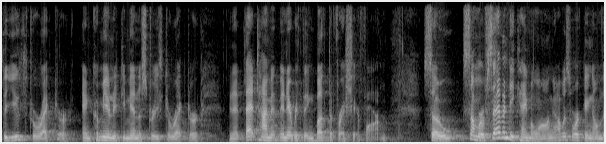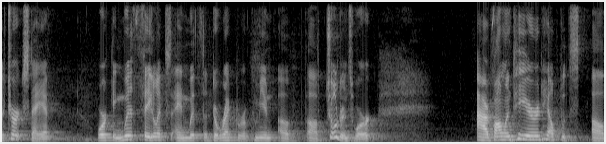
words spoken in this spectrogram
the youth director and community ministries director, and at that time it meant everything but the fresh air farm. So summer of 70 came along, I was working on the church staff, working with Felix and with the director of, commun- of uh, children's work I volunteered, helped with uh,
